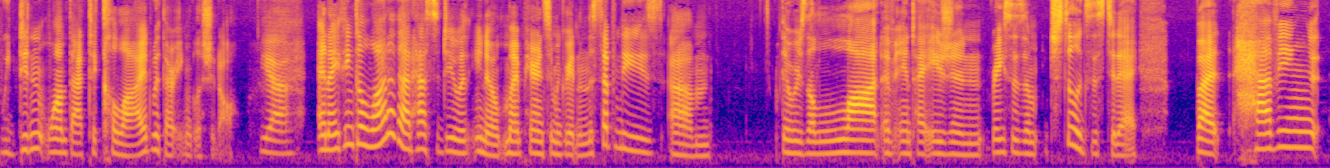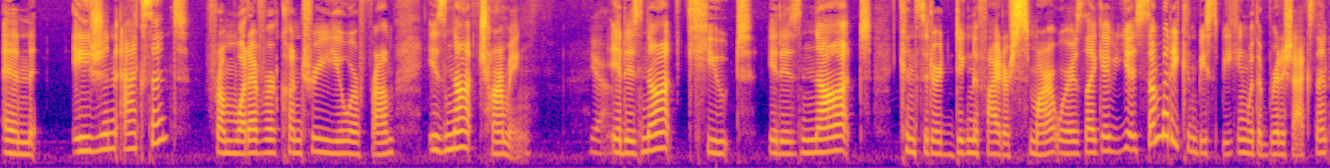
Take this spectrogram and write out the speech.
we didn't want that to collide with our english at all Yeah. and I think a lot of that has to do with, you know, my parents immigrated in the 70s. Um, there was a lot of anti Asian racism, which still exists today. But having an Asian accent from whatever country you are from is not charming. Yeah. It is not cute. It is not considered dignified or smart. Whereas, like, if you, somebody can be speaking with a British accent,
